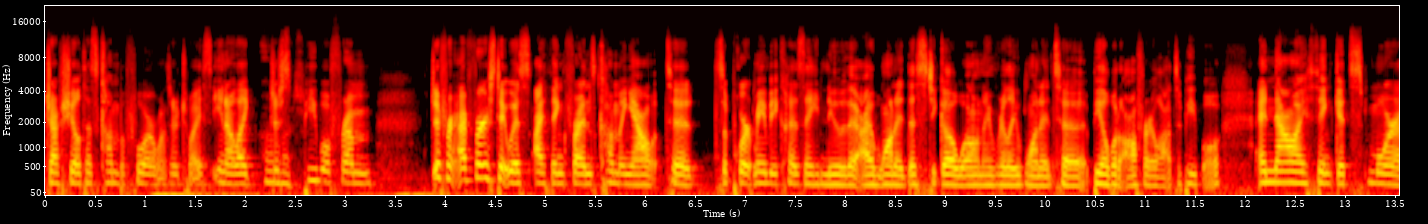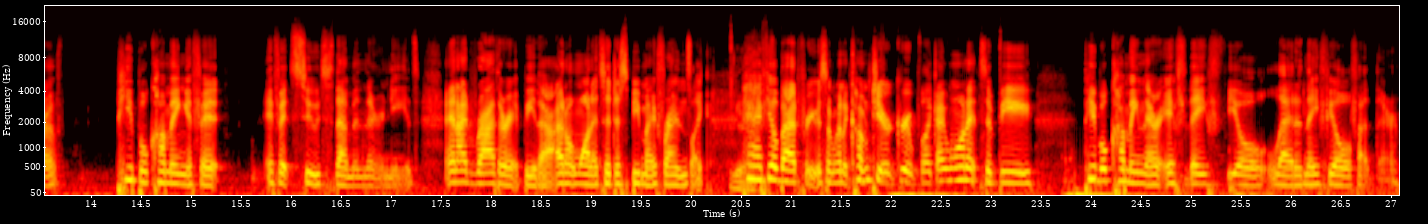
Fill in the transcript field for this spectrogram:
jeff shield has come before once or twice you know like just nice. people from different at first it was i think friends coming out to support me because they knew that i wanted this to go well and i really wanted to be able to offer a lot to people and now i think it's more of people coming if it if it suits them and their needs. And i'd rather it be that. I don't want it to just be my friends like Yeah. hey i feel bad for you so i'm going to come to your group. Like i want it to be people coming there if they feel led and they feel fed there.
